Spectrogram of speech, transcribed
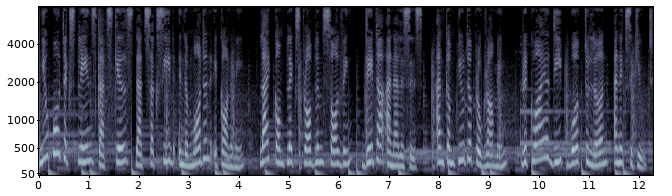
Newport explains that skills that succeed in the modern economy, like complex problem solving, data analysis, and computer programming, require deep work to learn and execute.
